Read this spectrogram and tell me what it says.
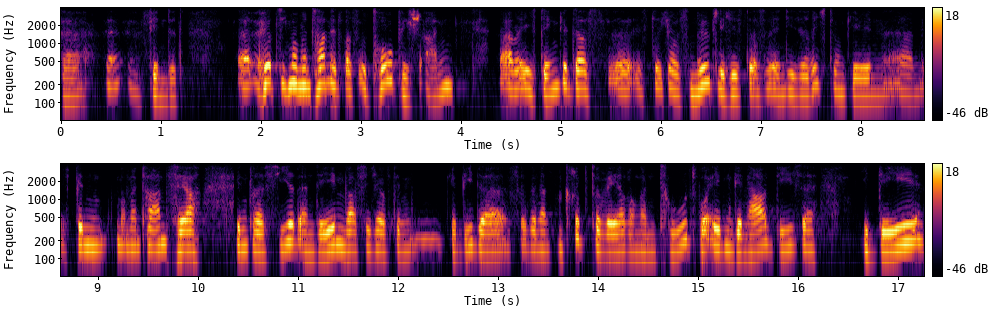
äh, äh findet. Äh, hört sich momentan etwas utopisch an, aber ich denke, dass äh, es durchaus möglich ist, dass wir in diese Richtung gehen. Ähm, ich bin momentan sehr interessiert an dem, was sich auf dem Gebiet der sogenannten Kryptowährungen tut, wo eben genau diese Idee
